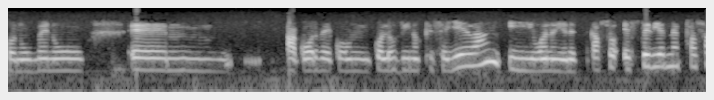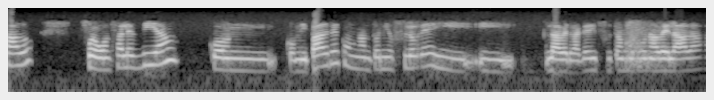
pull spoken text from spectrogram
con un menú eh, acorde con, con, los vinos que se llevan. Y bueno y en este caso este viernes pasado fue González Díaz con, con mi padre con Antonio Flores y, y la verdad que disfrutamos de una velada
